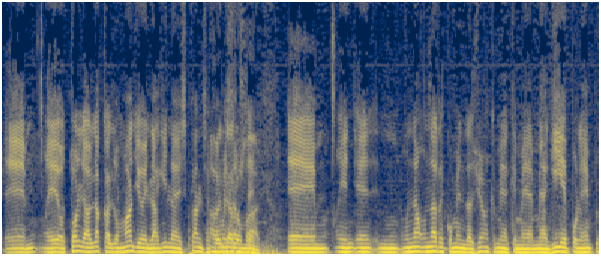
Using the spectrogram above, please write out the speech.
Eh, eh, doctor, le habla Carlos Mario del Águila Descalza. A ver, ¿Cómo está usted? Mario. Eh, en- en- una, una recomendación que, me, que me, me guíe, por ejemplo,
